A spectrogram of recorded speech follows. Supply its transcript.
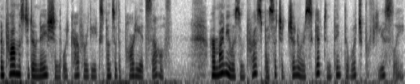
and promised a donation that would cover the expense of the party itself. Hermione was impressed by such a generous gift and thanked the witch profusely,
